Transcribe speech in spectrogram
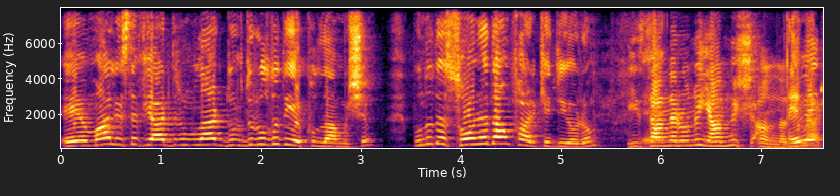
e, maalesef yardımlar durduruldu diye kullanmışım. Bunu da sonradan fark ediyorum. İnsanlar onu yanlış anladılar. Evet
